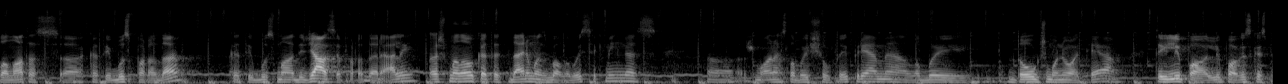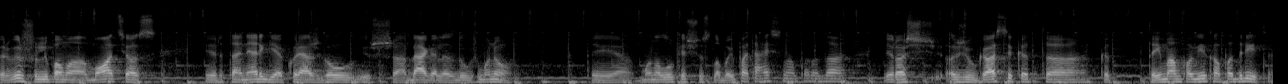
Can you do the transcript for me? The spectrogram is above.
planuotas, kad tai bus paroda, kad tai bus mano didžiausia paroda realiai. Aš manau, kad atidarimas buvo labai sėkmingas, žmonės labai šiltai priėmė, labai daug žmonių atėjo. Tai lipo, lipo viskas per viršų, lipo mano emocijos ir ta energija, kurią aš gau iš begalės daug žmonių. Tai mano lūkesčius labai pateisino paroda ir aš, aš džiaugiuosi, kad, kad tai man pavyko padaryti.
